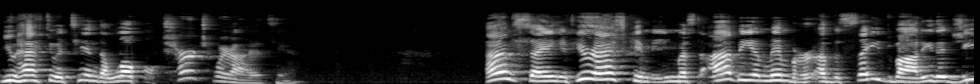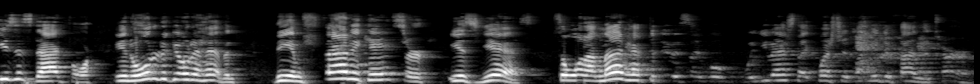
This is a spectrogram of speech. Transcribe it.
you have to attend the local church where I attend. I'm saying if you're asking me, must I be a member of the saved body that Jesus died for in order to go to heaven? The emphatic answer is yes. So, what I might have to do is say, well, when you ask that question, let me define the terms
